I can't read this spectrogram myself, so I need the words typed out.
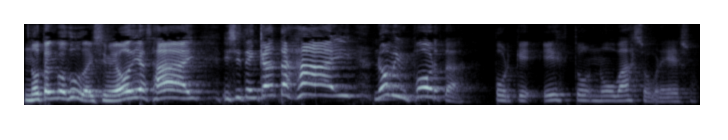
No tengo duda. Y si me odias, hi. Y si te encanta, hi. No me importa. Porque esto no va sobre eso.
